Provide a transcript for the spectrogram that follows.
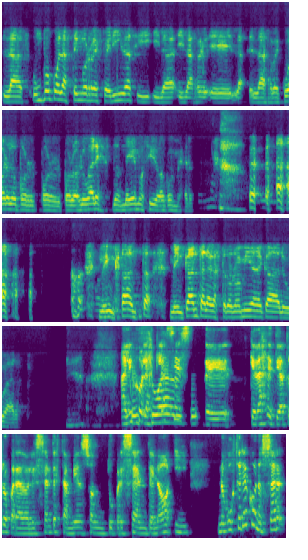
las, un poco las tengo referidas y, y, la- y las, re- eh, la- las recuerdo por, por, por los lugares donde hemos ido a comer. me encanta, me encanta la gastronomía de cada lugar. Alejo, las clases de- que das de teatro para adolescentes también son tu presente, ¿no? Y nos gustaría conocer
